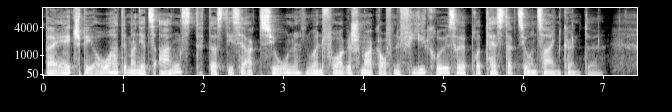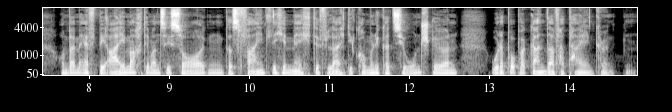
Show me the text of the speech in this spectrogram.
Bei HBO hatte man jetzt Angst, dass diese Aktion nur ein Vorgeschmack auf eine viel größere Protestaktion sein könnte. Und beim FBI machte man sich Sorgen, dass feindliche Mächte vielleicht die Kommunikation stören oder Propaganda verteilen könnten.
